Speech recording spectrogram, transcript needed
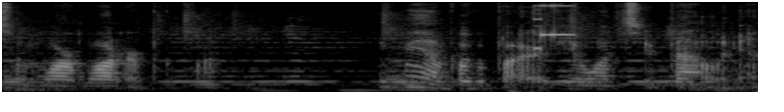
Some more water Pokemon. Uh, Pick me on Pokepire if you want to battle again.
